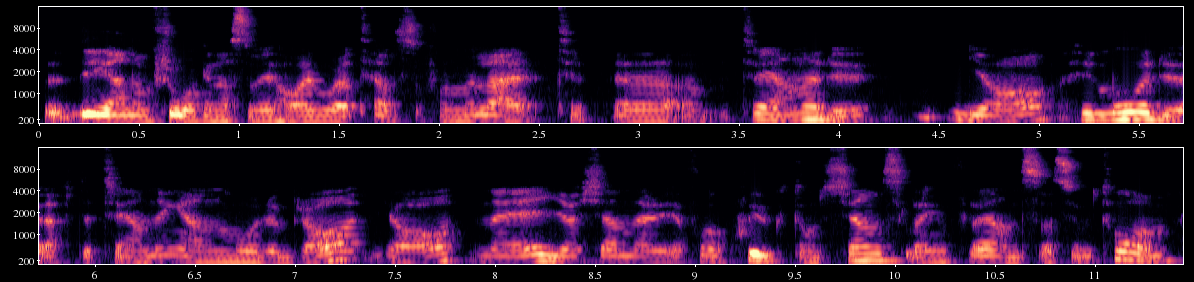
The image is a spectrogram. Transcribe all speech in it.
Det är en av frågorna som vi har i vårt hälsoformulär. Eh, tränar du? Ja. Hur mår du efter träningen? Mår du bra? Ja. Nej, jag känner jag får en sjukdomskänsla, influensasymptom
